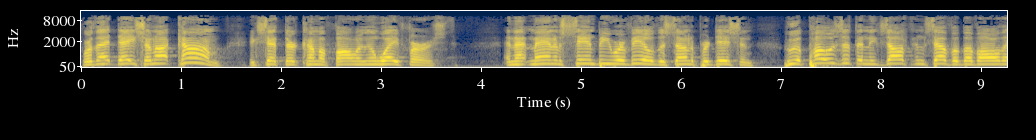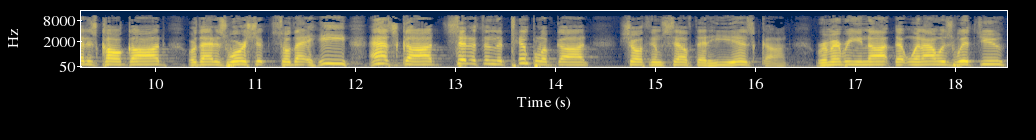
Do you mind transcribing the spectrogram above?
for that day shall not come, except there come a falling away first. And that man of sin be revealed, the son of perdition, who opposeth and exalteth himself above all that is called God or that is worshipped, so that he, as God, sitteth in the temple of God, showeth himself that he is God. Remember ye not that when I was with you,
